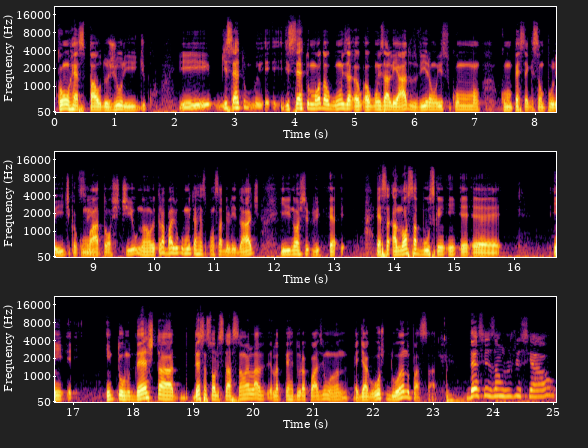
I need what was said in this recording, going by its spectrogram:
com respaldo jurídico. E, de certo, de certo modo, alguns, alguns aliados viram isso como, uma, como perseguição política, como Sim. ato hostil. Não, eu trabalho com muita responsabilidade e nós, é, essa, a nossa busca em, é, é, em, em torno desta, dessa solicitação, ela, ela perdura quase um ano. É de agosto do ano passado. Decisão judicial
